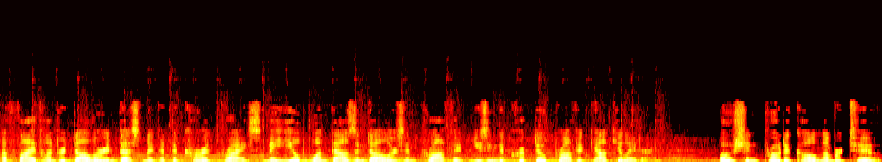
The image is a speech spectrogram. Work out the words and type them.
a $500 investment at the current price may yield $1,000 in profit using the crypto profit calculator. Ocean Protocol Number 2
